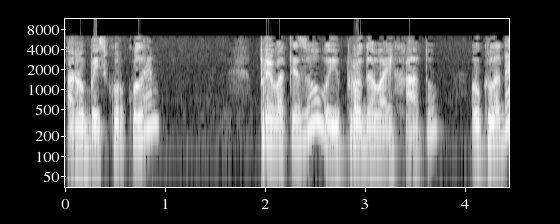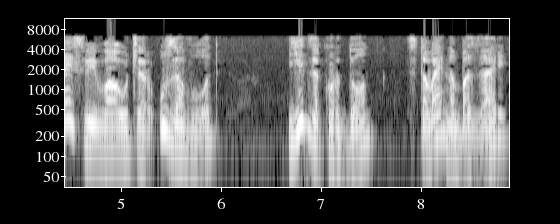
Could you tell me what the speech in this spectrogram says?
роби з куркулем. Приватизовуй і продавай хату, укладай свій ваучер у завод, їдь за кордон, ставай на базарі,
